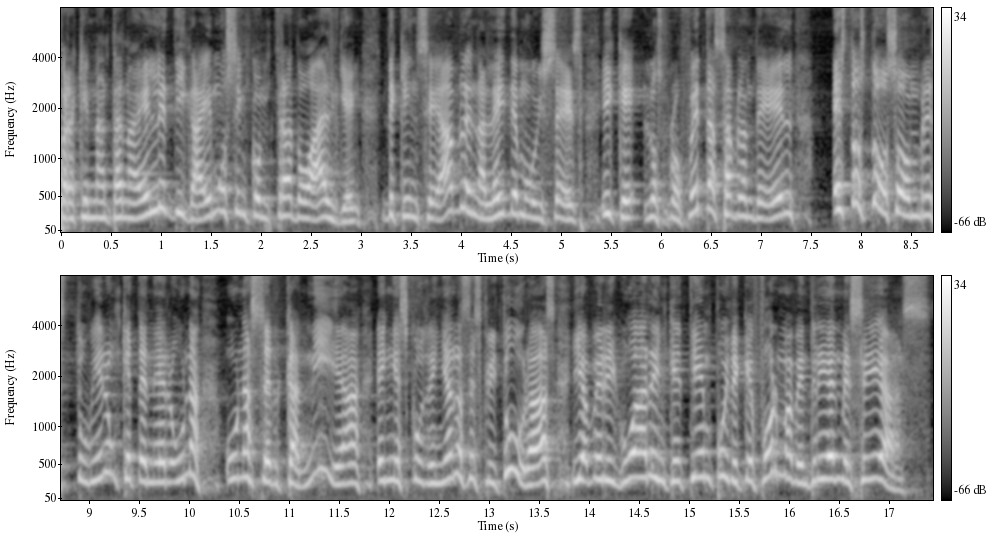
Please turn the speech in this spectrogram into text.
para que Natanael le diga, hemos encontrado a alguien de quien se habla en la ley de Moisés y que los profetas hablan de él. Estos dos hombres tuvieron que tener una, una cercanía en escudriñar las escrituras y averiguar en qué tiempo y de qué forma vendría el Mesías.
